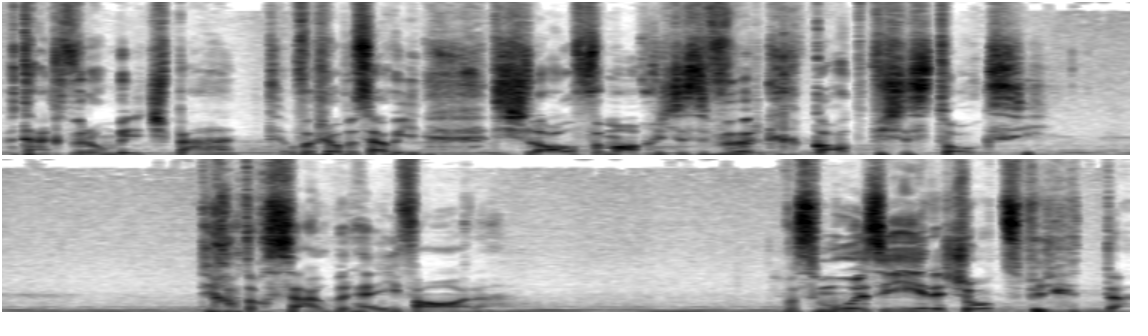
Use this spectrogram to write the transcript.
und dachte, warum bin ich zu spät? Und warum soll ich die Schlaufe machen? Ist das wirklich, Gott, bist du du gewesen? Die kann doch selber heimfahren. Was muss ich ihren Schutz bieten?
